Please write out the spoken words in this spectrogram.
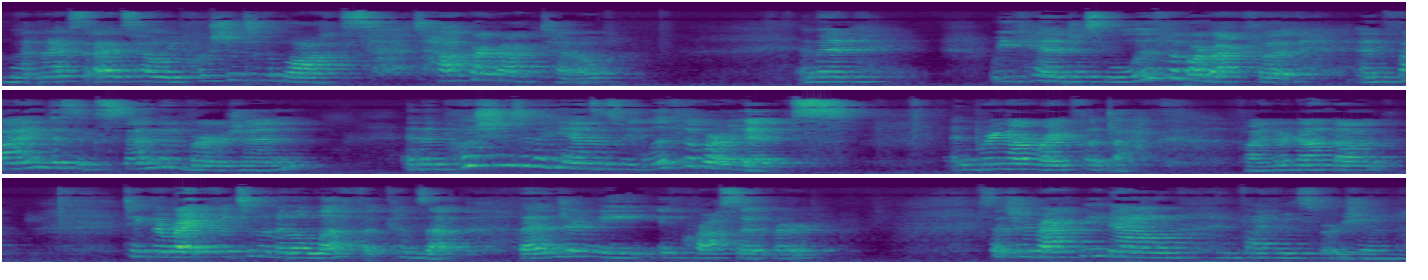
On that next exhale, we push into the blocks, tuck our back toe, and then we can just lift up our back foot and find this extended version, and then push into the hands as we lift up our hips and bring our right foot back. Find our down dog. Take the right foot to the middle, left foot comes up. Bend your knee and cross over. Set your back knee down and find this version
